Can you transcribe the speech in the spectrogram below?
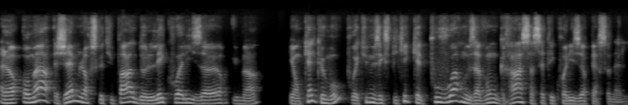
Alors, Omar, j'aime lorsque tu parles de l'équaliseur humain. Et en quelques mots, pourrais-tu nous expliquer quel pouvoir nous avons grâce à cet équaliseur personnel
